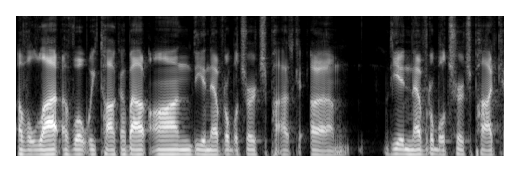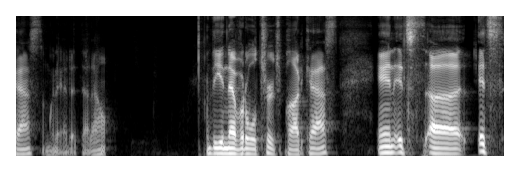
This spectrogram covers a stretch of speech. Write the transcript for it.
of a lot of what we talk about on the inevitable church podcast um, the inevitable church podcast. I'm going to edit that out. The inevitable church podcast and it's uh it's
